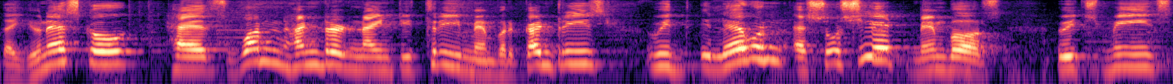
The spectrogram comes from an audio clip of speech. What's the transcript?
The UNESCO has 193 member countries with 11 associate members which means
